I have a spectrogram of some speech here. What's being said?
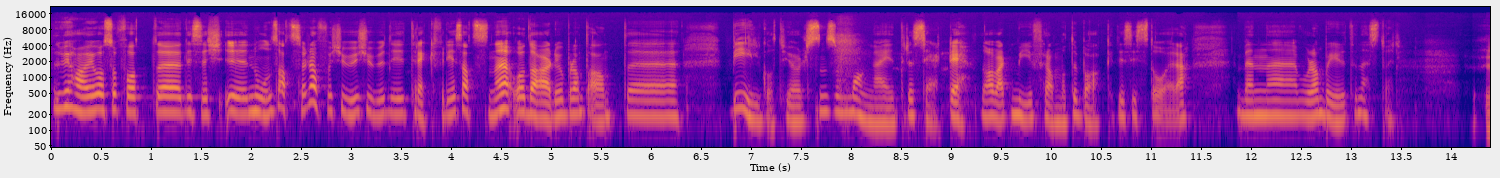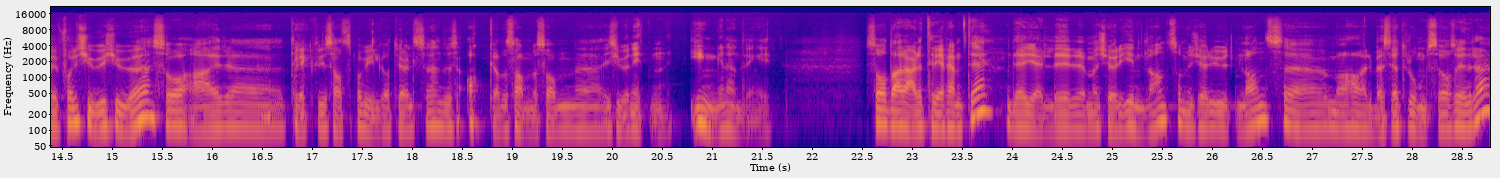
Men vi har jo også fått uh, disse, uh, noen satser da, for 2020, de trekkfrie satsene. Og da er det jo bl.a. Uh, bilgodtgjørelsen som mange er interessert i. Det har vært mye fram og tilbake de siste åra. Men uh, hvordan blir det til neste år? For 2020 så er uh, trekkfri sats på bilgodtgjørelse akkurat det samme som i 2019. Ingen endringer. Så der er det 350. Det gjelder man kjører innenlands, om man kjører utenlands, man har arbeidsrett Tromsø osv. Så, videre,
